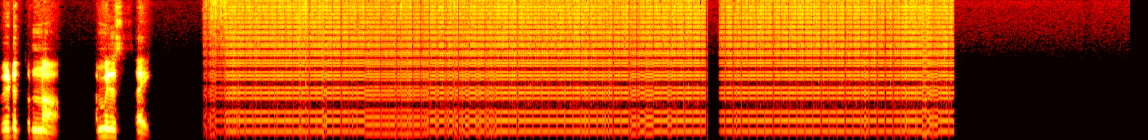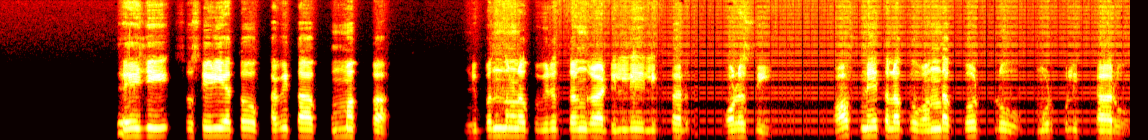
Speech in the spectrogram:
వీడుతున్న తమిళ్ సై క్రేజీ సుసీడియాతో కవిత కుమ్మక్క నిబంధనలకు విరుద్ధంగా ఢిల్లీ లిక్కర్ పాలసీ ఆఫ్ నేతలకు వంద కోట్లు ముడుపులిచ్చారు.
